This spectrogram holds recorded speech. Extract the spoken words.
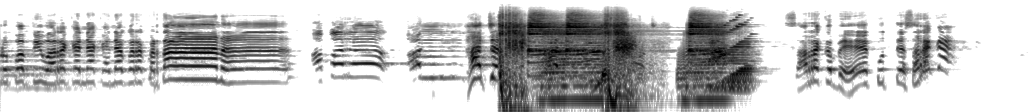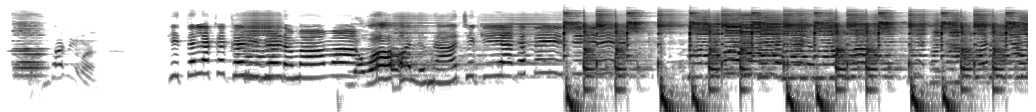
ಪ್ರಪಪ್ತಿ ವರ ಕನ್ಯಾ ಕನ್ಯಾಕುರ ಕೊಡ್ತಾನ ಅಪರ ಹಚ್ಚ ಸರಕ ಬೇ ಕುತ್ತೆ ಸರಕ ಬಂದ ನೀವ ಹಿತಲಕ ಕರಿಬೇಡ ಮಾವ. ಬಲು ನಾಚಿಕೆ ಆಗತೈತಿ ಗಡ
